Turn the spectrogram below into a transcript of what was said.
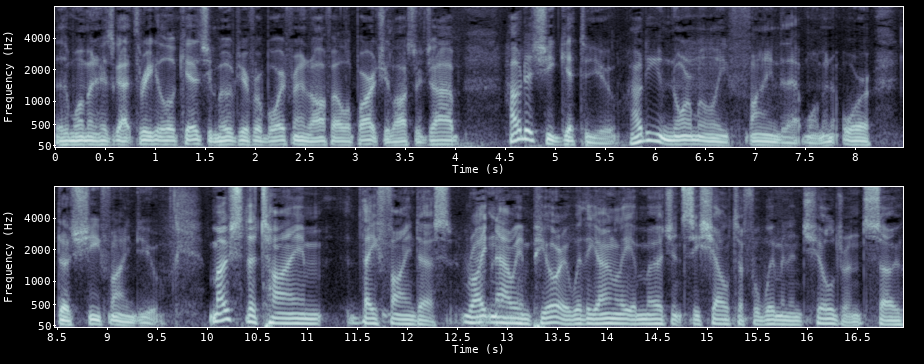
The woman has got three little kids. She moved here for a boyfriend. It all fell apart. She lost her job. How does she get to you? How do you normally find that woman, or does she find you? Most of the time, they find us. Right now in Peoria, we're the only emergency shelter for women and children, so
